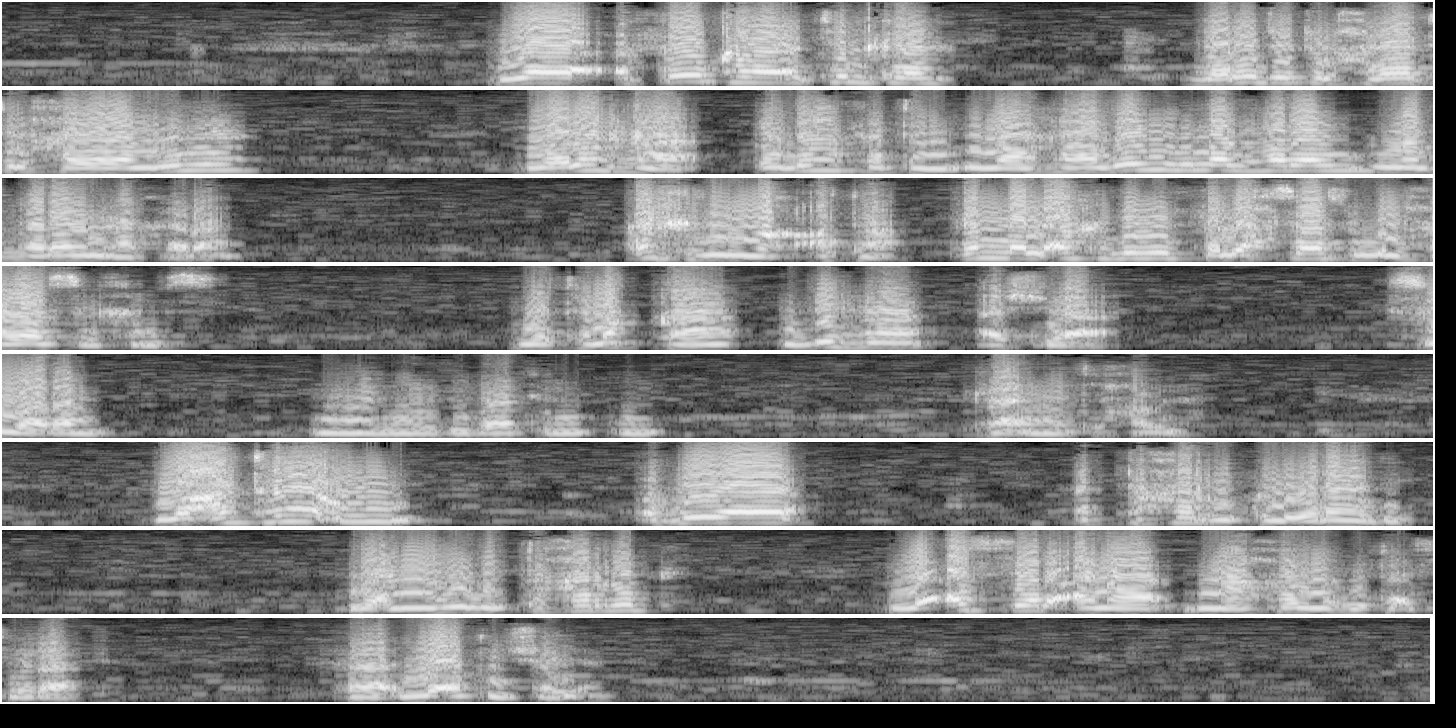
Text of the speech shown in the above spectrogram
وفوق تلك درجة الحياة الحيوانية ولها إضافة إلى هذين المظهرين مظهران آخران. أخذ وعطاء. أما الأخذ فالإحساس بالحواس الخمس. يتلقى بها أشياء. صورا من الموجودات الكائنة حوله. وعطاء هو التحرك الإرادي. لأنه بالتحرك يؤثر على ما حوله تأثيرات فيعطي شيئا.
